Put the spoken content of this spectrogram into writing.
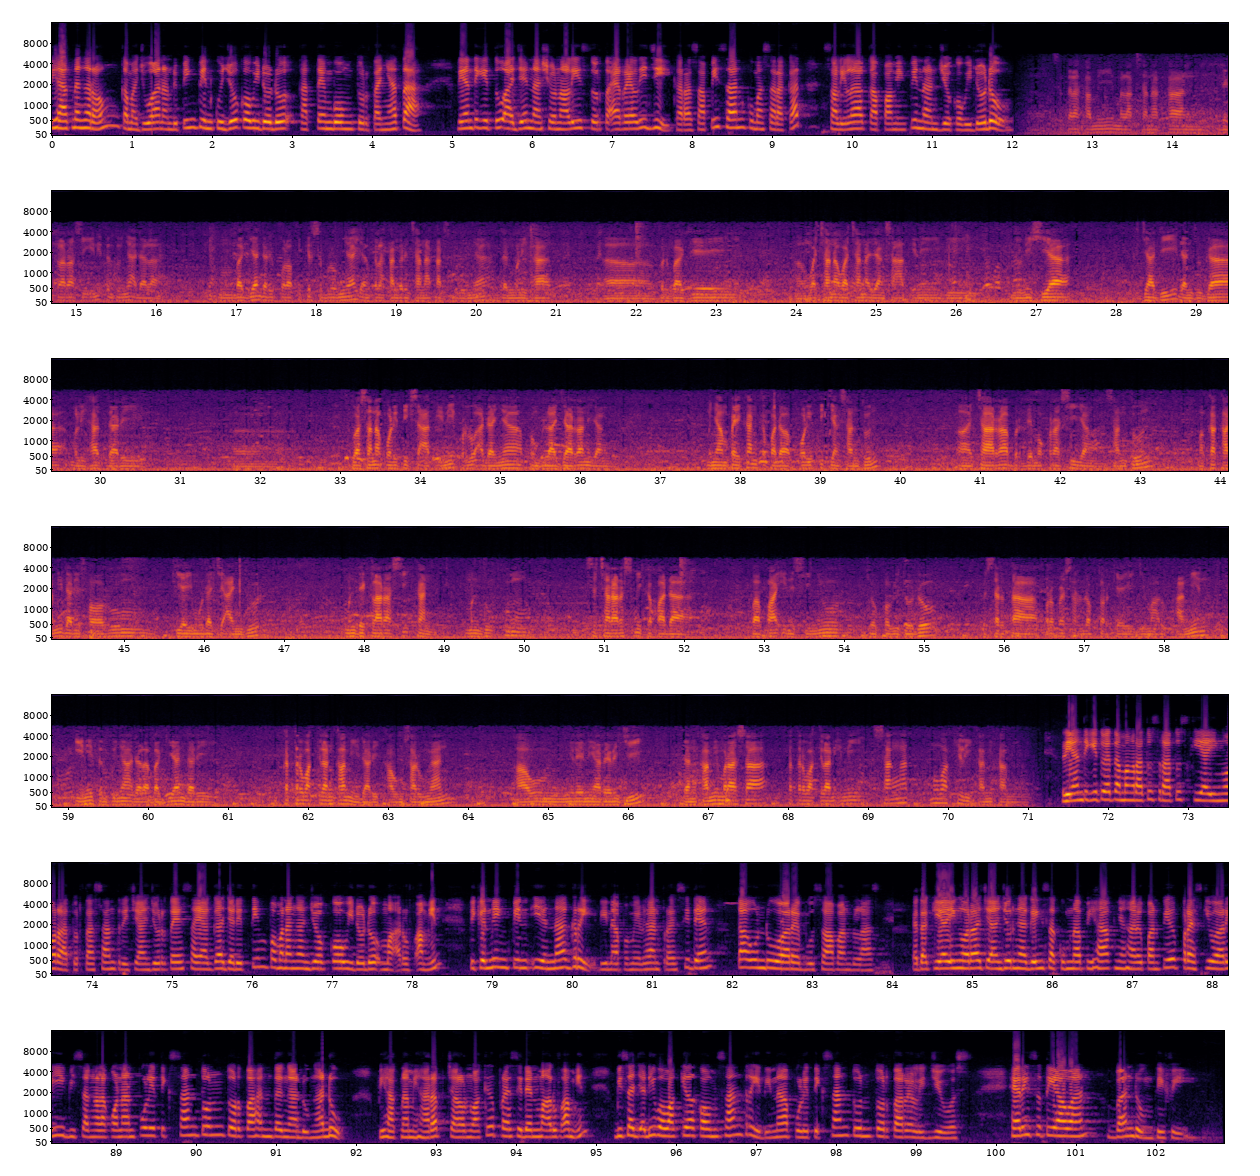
Pihakna ngerong kemajuan anu dipimpin ku Joko Widodo katembong turta nyata Liantik itu aja nasionalis serta religi karasa pisan ku masyarakat salila kapamimpinan Joko Widodo. Setelah kami melaksanakan deklarasi ini tentunya adalah bagian dari pola pikir sebelumnya yang telah kami rencanakan sebelumnya dan melihat uh, berbagai eh, wacana-wacana uh, yang saat ini di Indonesia terjadi dan juga melihat dari uh, suasana politik saat ini perlu adanya pembelajaran yang menyampaikan kepada politik yang santun, eh, cara berdemokrasi yang santun, maka kami dari Forum Kiai Muda Cianjur mendeklarasikan mendukung secara resmi kepada Bapak Insinyur Joko Widodo beserta Profesor Dr. Kiai Jimaruf Amin. Ini tentunya adalah bagian dari keterwakilan kami dari kaum sarungan, kaum milenial religi, dan kami merasa keterwakilan ini sangat mewakili kami-kami. Riantik itu eta ratus ratus kiai ngora turta santri Cianjur teh sayaga jadi tim pemenangan Joko Widodo Ma'ruf Amin pikeun mingpin ieu negeri dina pemilihan presiden tahun 2018. Eta Kiai Ngora Cianjur ngageng sakumna pihak yang harapan pilpres kiwari bisa ngelakonan politik santun turta henteu ngadu-ngadu. Pihak nami harap calon wakil presiden Ma'ruf Amin bisa jadi wawakil kaum santri dina politik santun turta religius. Heri Setiawan, Bandung TV.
